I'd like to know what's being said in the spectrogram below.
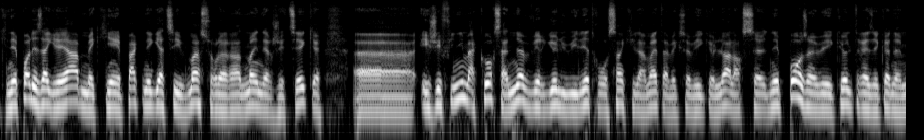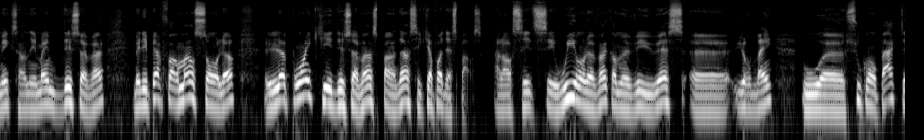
Qui n'est pas désagréable, mais qui impacte négativement sur le rendement énergétique. et j'ai fini ma course à 9,8 litres au 100 km avec ce véhicule-là. Alors, ce n'est pas un véhicule très économique, c'en est même décevant, mais les performances sont là. Le point qui est décevant, cependant, c'est qu'il n'y a pas d'espace. Alors, c'est oui, on le vend comme un VUS euh, urbain ou euh, sous-compact,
